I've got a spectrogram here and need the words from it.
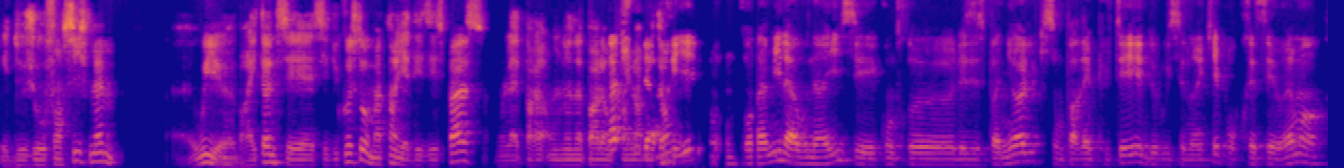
et de jeu offensif même, oui, euh, Brighton c'est c'est du costaud. Maintenant, il y a des espaces. On on en a parlé en Là, première mi-temps. Ton ami, là, Unai, c'est contre les Espagnols qui sont pas réputés de Luis Enrique pour presser vraiment.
